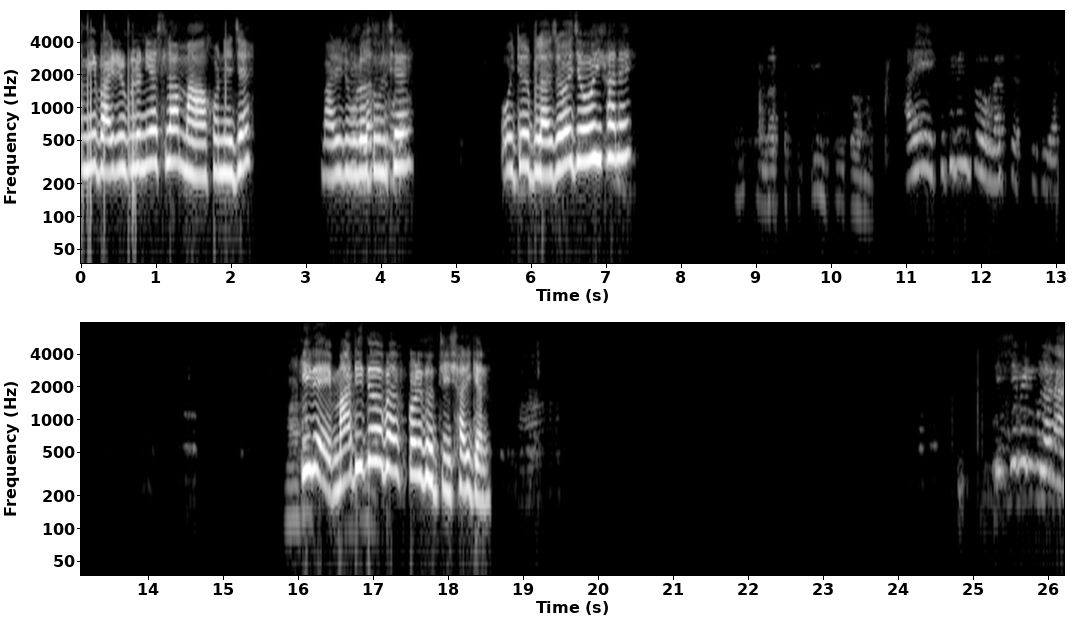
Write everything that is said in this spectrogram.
আমি বাইরেরগুলো নিয়ে আসলাম মা এখন এই যে বাড়িরগুলো তুলছে। ওইটার ব্লাউজ ওই যে ওইখানে। কি রে মাটিতে করে ধরছি শাড়ি কেন? সিটিবিনগুলো না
